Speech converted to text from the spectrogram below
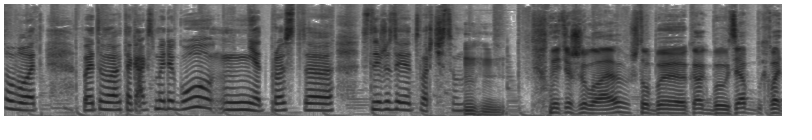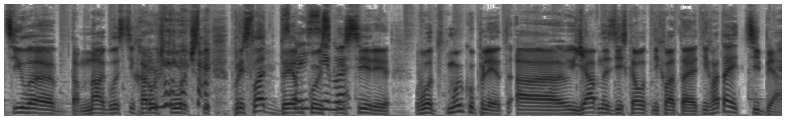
Вот. Поэтому как-то как с Маригу, нет, просто слежу за ее творчеством. Ну, я тебе желаю, чтобы как бы у тебя хватило там наглости хорошей творческой прислать демку из серии. Вот мой куплет, а явно здесь кого-то не хватает. Не хватает тебя.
